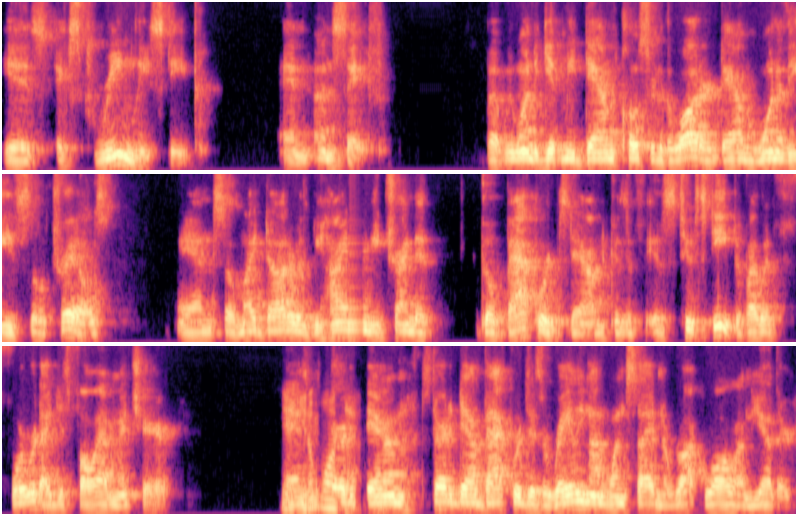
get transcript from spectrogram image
is extremely steep and unsafe. But we wanted to get me down closer to the water, down one of these little trails. And so my daughter was behind me trying to go backwards down because if it was too steep, if I went forward, I'd just fall out of my chair. Yeah, and you don't want started that. down, started down backwards. There's a railing on one side and a rock wall on the other.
